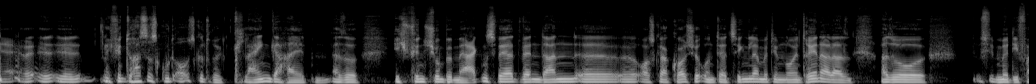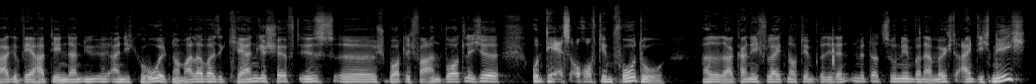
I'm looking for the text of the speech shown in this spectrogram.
Ja, äh, äh, ich finde, du hast es gut ausgedrückt, klein gehalten. Also ich finde es schon bemerkenswert, wenn dann äh, Oskar Kosche und der Zingler mit dem neuen Trainer da sind. Also ist immer die Frage, wer hat den dann eigentlich geholt? Normalerweise Kerngeschäft ist äh, sportlich Verantwortliche und der ist auch auf dem Foto. Also da kann ich vielleicht noch den Präsidenten mit dazu nehmen, wenn er möchte. Eigentlich nicht.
